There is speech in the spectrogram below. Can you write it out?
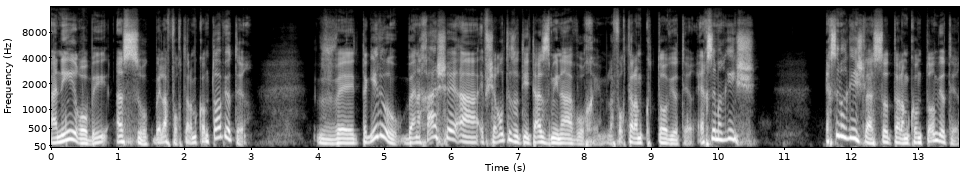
אני, רובי, עסוק בלהפוך אותה למקום טוב יותר. ותגידו, בהנחה שהאפשרות הזאת הייתה זמינה עבורכם, להפוך אותה למקום טוב יותר, איך זה מרגיש? איך זה מרגיש לעשות אותה למקום טוב יותר?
